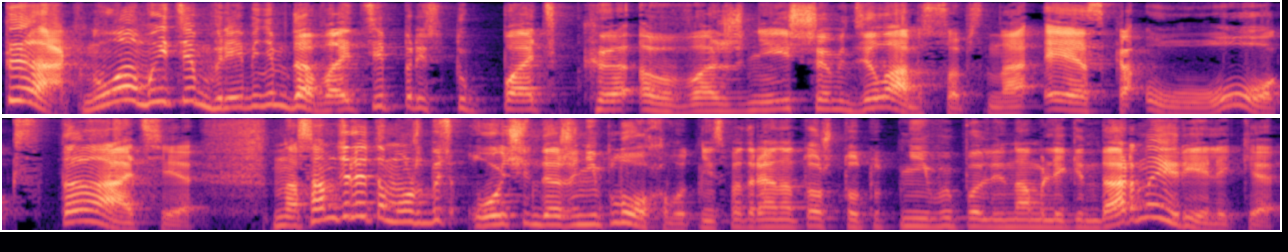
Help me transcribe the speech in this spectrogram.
Так, ну а мы тем временем давайте приступать к важнейшим делам. Собственно, эска... О, кстати. На самом деле это может быть очень даже неплохо. Вот несмотря на то, что тут не выпали нам легендарные релики.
